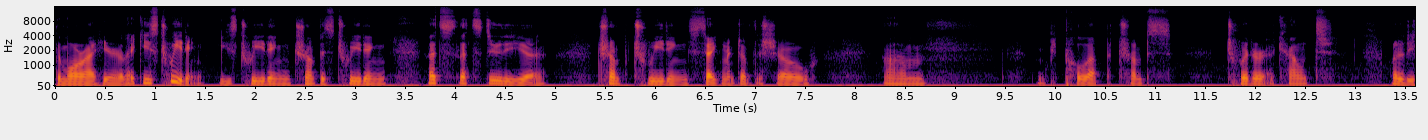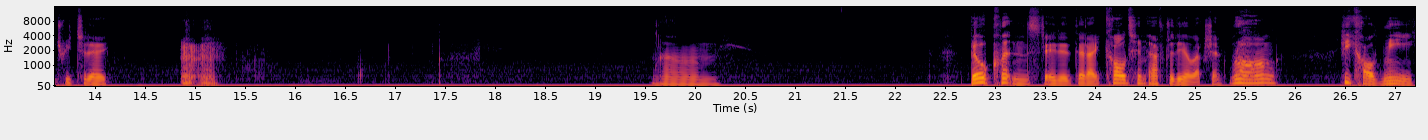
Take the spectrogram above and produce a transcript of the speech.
the more I hear. Like he's tweeting. He's tweeting, Trump is tweeting. Let's let's do the uh, Trump tweeting segment of the show. Um pull up Trump's Twitter account. What did he tweet today? um, Bill Clinton stated that I called him after the election. Wrong. He called me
